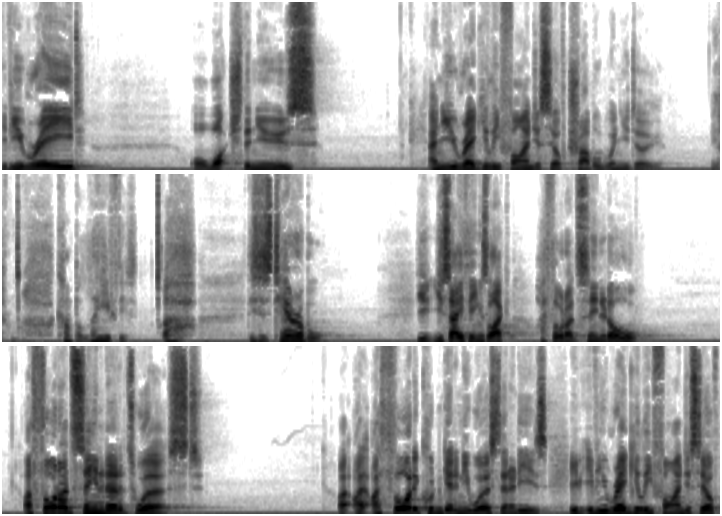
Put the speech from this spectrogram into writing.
if you read or watch the news and you regularly find yourself troubled when you do, oh, I can't believe this. Ah, oh, this is terrible. You, you say things like, I thought I'd seen it all. I thought I'd seen it at its worst. I, I, thought it couldn't get any worse than it is. If, if you regularly find yourself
